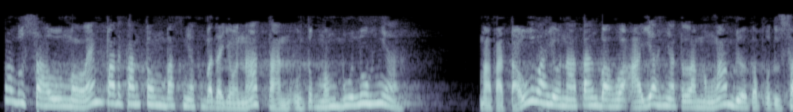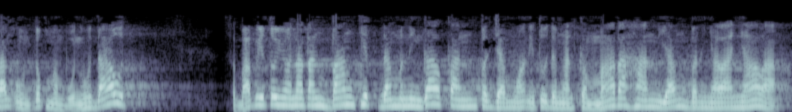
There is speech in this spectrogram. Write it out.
Lalu Saul melemparkan tombaknya kepada Yonatan untuk membunuhnya. Maka tahulah Yonatan bahwa ayahnya telah mengambil keputusan untuk membunuh Daud. Sebab itu Yonatan bangkit dan meninggalkan perjamuan itu dengan kemarahan yang bernyala-nyala.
